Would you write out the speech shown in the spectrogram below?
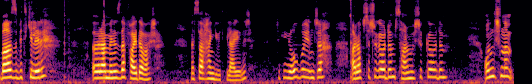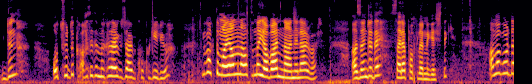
bazı bitkileri öğrenmenizde fayda var. Mesela hangi bitkiler yenir? Çünkü yol boyunca Arap saçı gördüm, sarmaşık gördüm. Onun dışında dün oturduk. Ah dedim ne kadar güzel bir koku geliyor. Bir baktım ayağımın altında yabani naneler var. Az önce de salep otlarını geçtik. Ama burada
